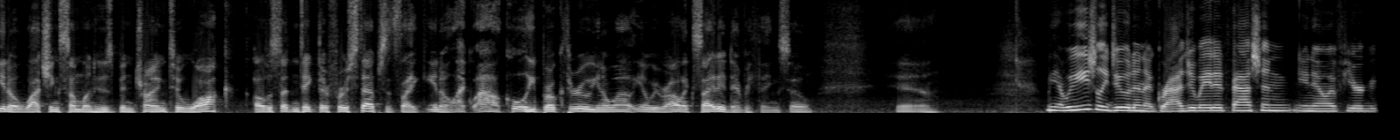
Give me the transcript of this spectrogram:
you know, watching someone who's been trying to walk all of a sudden take their first steps. It's like, you know, like wow, cool, he broke through. You know, wow, you know, we were all excited and everything. So, yeah. Yeah, we usually do it in a graduated fashion. You know, if you're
